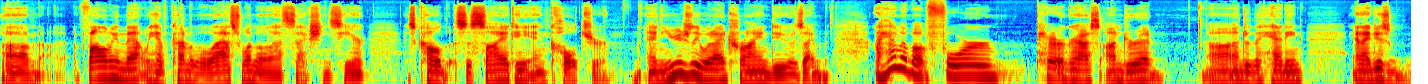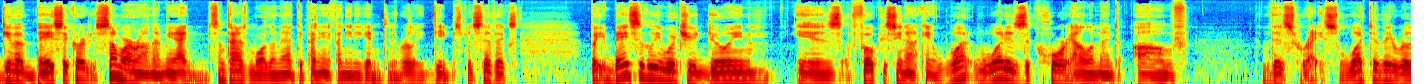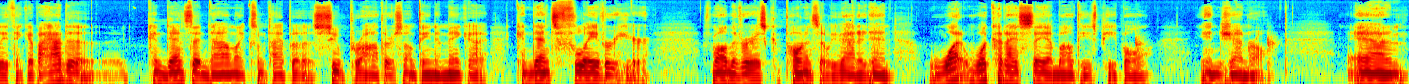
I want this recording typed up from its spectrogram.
Um, following that, we have kind of the last one, of the last sections here. It's called Society and Culture. And usually, what I try and do is I, I have about four paragraphs under it, uh, under the heading, and I just give a basic or somewhere around there. I mean, I sometimes more than that, depending if I need to get into really deep specifics. But basically, what you're doing is focusing on okay, what what is the core element of this race? What do they really think? If I had to condense it down like some type of soup broth or something and make a condensed flavor here from all the various components that we've added in, what what could I say about these people in general? And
